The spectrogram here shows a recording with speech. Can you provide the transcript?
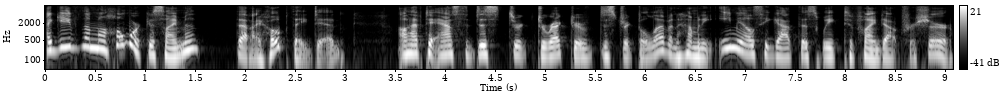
I gave them a homework assignment that I hope they did I'll have to ask the district director of District 11 how many emails he got this week to find out for sure.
